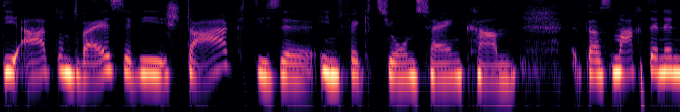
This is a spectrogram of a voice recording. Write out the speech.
die Art und Weise, wie stark diese Infektion sein kann, das macht einen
